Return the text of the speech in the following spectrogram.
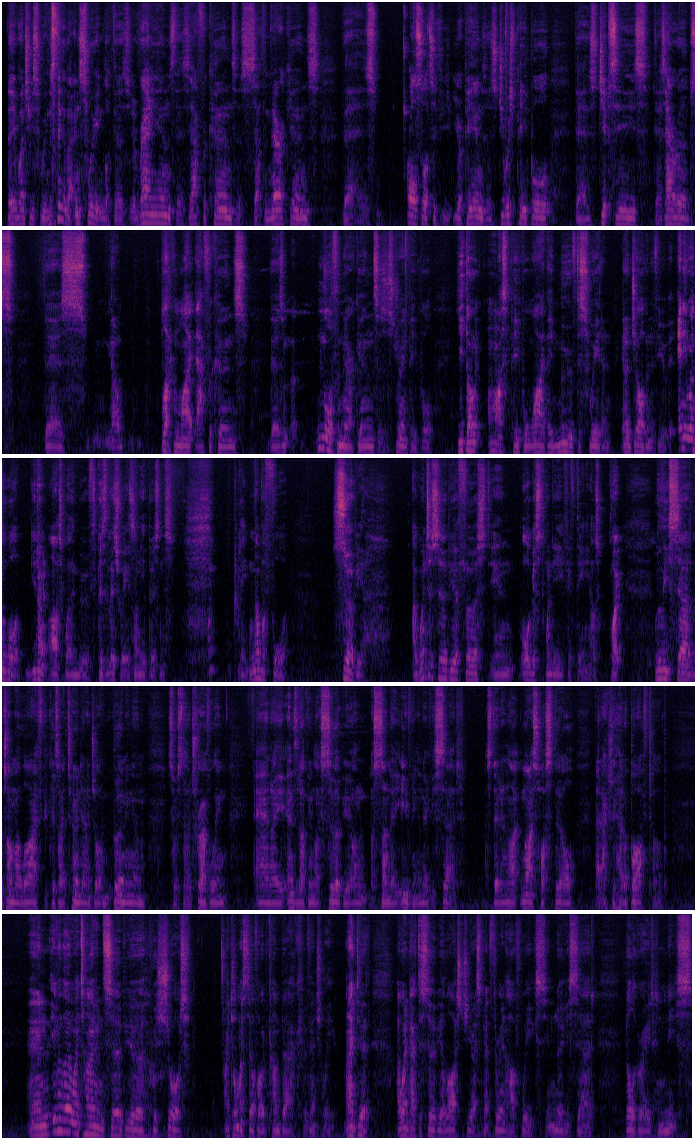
they went to Sweden. Because think about it, in Sweden, look, there's Iranians, there's Africans, there's South Americans, there's all sorts of Europeans, there's Jewish people, there's Gypsies, there's Arabs, there's, you know, black and white Africans, there's uh, North Americans, there's Australian people you don't ask people why they moved to Sweden in a job interview. Anywhere in the world, you don't ask why they moved because literally it's none of your business. Okay, number four, Serbia. I went to Serbia first in August 2015. I was quite really sad at the time of my life because I turned down a job in Birmingham, so I started traveling, and I ended up in like Serbia on a Sunday evening in Novi Sad. I stayed in a nice hostel that actually had a bathtub. And even though my time in Serbia was short, I told myself I would come back eventually. And I did. I went back to Serbia last year. I spent three and a half weeks in Novi Sad, Belgrade, and Niš.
